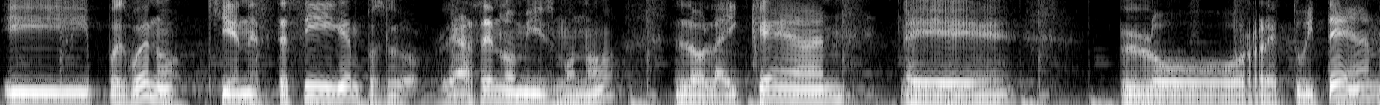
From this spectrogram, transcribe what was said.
Y pues bueno, quienes te siguen, pues le hacen lo mismo, ¿no? Lo likean, lo retuitean,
